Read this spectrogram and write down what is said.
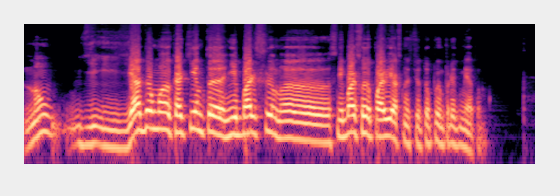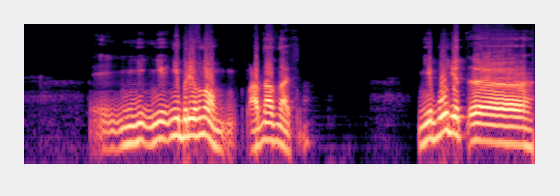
Ну, я думаю, каким-то небольшим, э, с небольшой поверхностью тупым предметом. Не, не, не бревном, однозначно. Не будет э,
